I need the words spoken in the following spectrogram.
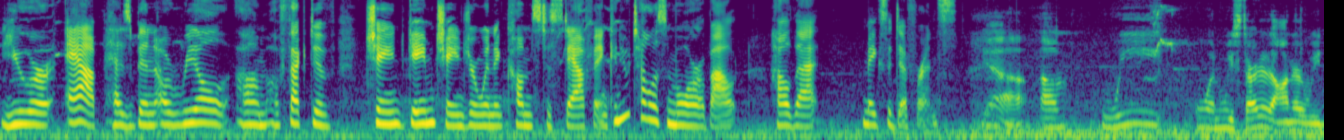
your app has been a real um, effective change, game changer when it comes to staffing. Can you tell us more about how that makes a difference? Yeah, um, we when we started Honor, we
